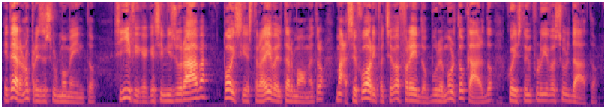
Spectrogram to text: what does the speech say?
ed erano prese sul momento. Significa che si misurava, poi si estraeva il termometro, ma se fuori faceva freddo oppure molto caldo, questo influiva sul dato.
